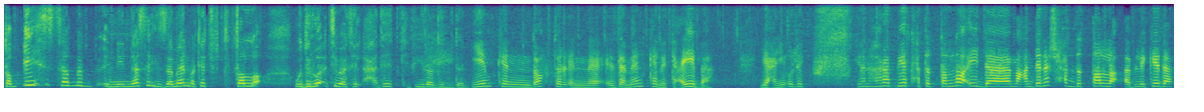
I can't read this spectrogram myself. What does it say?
طب إيه السبب إن الناس اللي زمان ما كانتش بتطلق ودلوقتي بقت الأعداد كبيرة جدا؟ يمكن دكتور إن زمان كانت عيبة. يعني يقول لك يا نهار أبيض هتطلقي ده ما عندناش حد اتطلق قبل كده.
